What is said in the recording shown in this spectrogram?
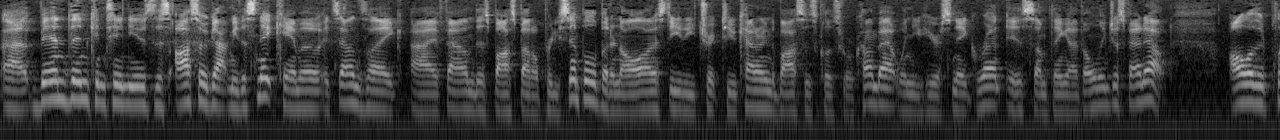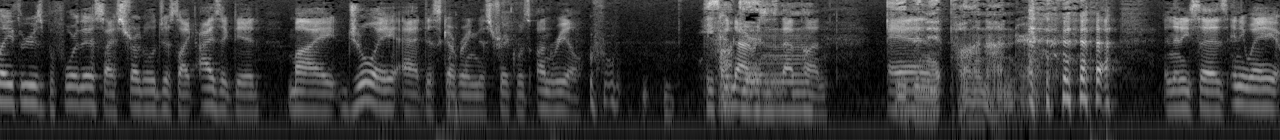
Uh, ben then continues. This also got me the snake camo. It sounds like I found this boss battle pretty simple, but in all honesty, the trick to countering the boss's close quarter combat when you hear snake grunt is something I've only just found out. All other playthroughs before this, I struggled just like Isaac did. My joy at discovering this trick was unreal. He could not resist that pun. Keeping And- it pun hundred. And then he says, anyway,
